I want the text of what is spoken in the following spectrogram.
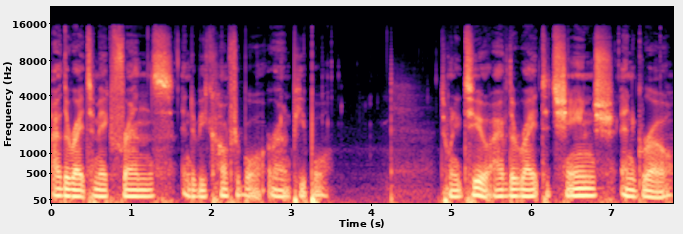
I have the right to make friends and to be comfortable around people. 22. I have the right to change and grow.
